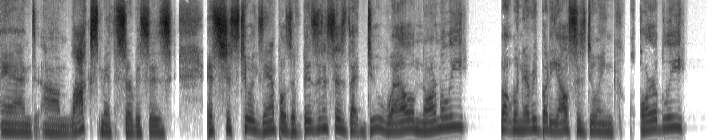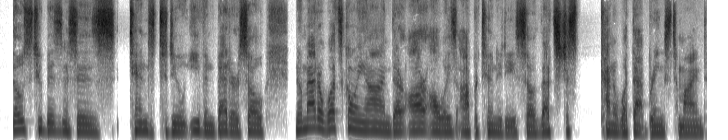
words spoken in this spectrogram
and um, locksmith services it's just two examples of businesses that do well normally but when everybody else is doing horribly those two businesses tend to do even better. So no matter what's going on there are always opportunities. So that's just kind of what that brings to mind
